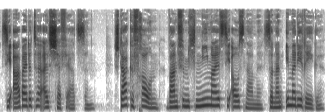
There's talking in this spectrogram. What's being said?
Sie arbeitete als Chefärztin. Starke Frauen waren für mich niemals die Ausnahme, sondern immer die Regel.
